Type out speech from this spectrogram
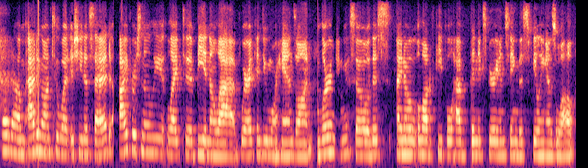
but um, adding on to what Ishita said, I personally like to be in a lab where I can do more hands-on learning. So this, I know a lot of people have been experiencing this feeling as well,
